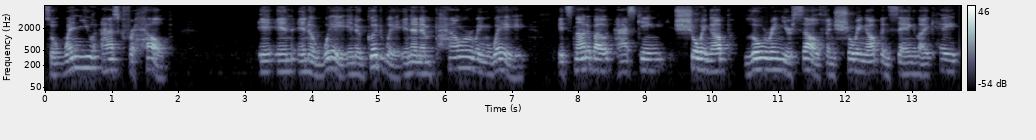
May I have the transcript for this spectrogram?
So when you ask for help in in a way in a good way in an empowering way it's not about asking showing up lowering yourself and showing up and saying like hey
